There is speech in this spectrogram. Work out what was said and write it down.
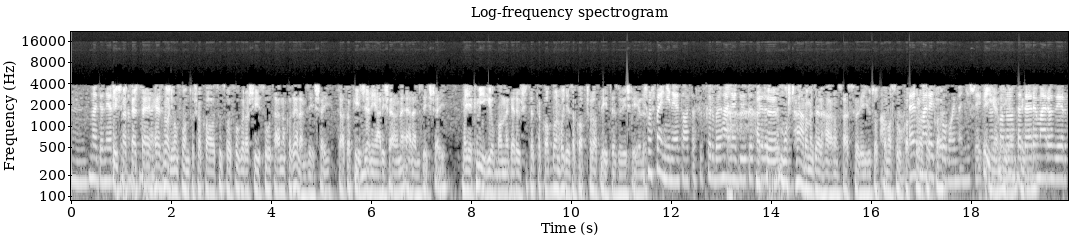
Hmm, nagyon érdekes. És hát persze ehhez nagyon fontosak a cucorfogarasi szótárnak az elemzései, tehát a két zseniális elme elemzései melyek még jobban megerősítettek abban, hogy ez a kapcsolat létező és élő. És most mennyinél tartasz? Ez körülbelül hányat gyűjtött Hát előtt? most 3300 fölé jutottam Aztán. a szókapcsolatokkal. Ez már egy komoly mennyiség. Igen, gondolom, igen, tehát igen. erre már azért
